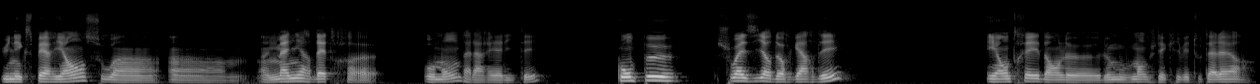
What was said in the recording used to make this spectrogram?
une expérience ou un, une manière d'être euh, au monde, à la réalité, qu'on peut choisir de regarder et entrer dans le, mouvement que je décrivais tout à l'heure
